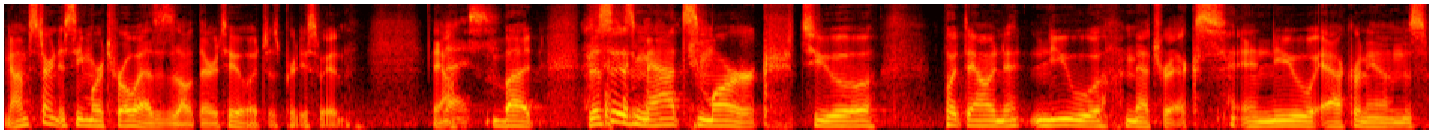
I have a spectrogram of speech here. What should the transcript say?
Now I'm starting to see more TROASs out there too, which is pretty sweet. Yeah. Nice. But this is Matt's mark to put down new metrics and new acronyms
